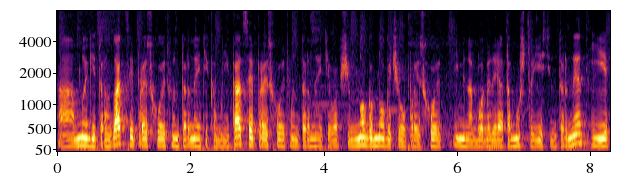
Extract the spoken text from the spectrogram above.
многие транзакции происходят в интернете, коммуникация происходит в интернете, в общем много-много чего происходит именно благодаря тому, что есть интернет. И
